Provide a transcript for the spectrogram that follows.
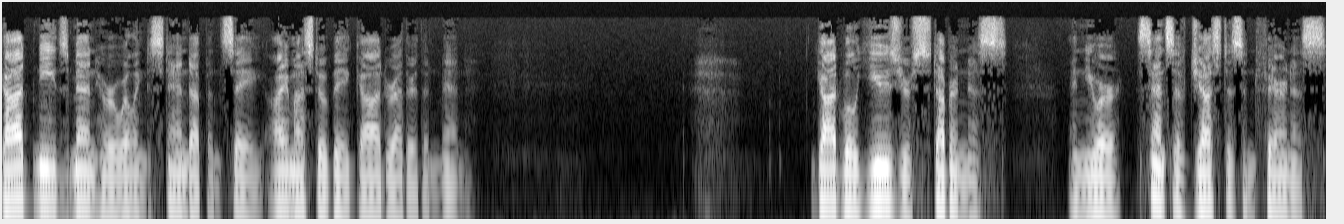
God needs men who are willing to stand up and say, I must obey God rather than men. God will use your stubbornness and your sense of justice and fairness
